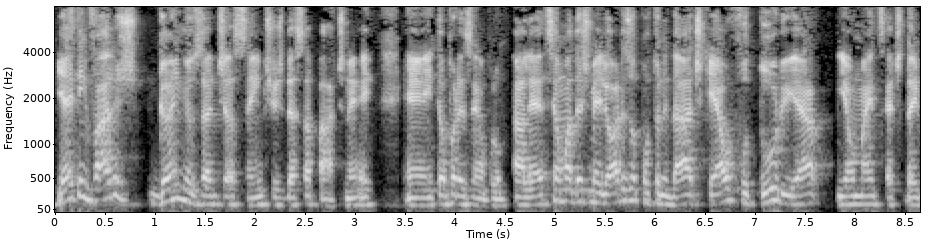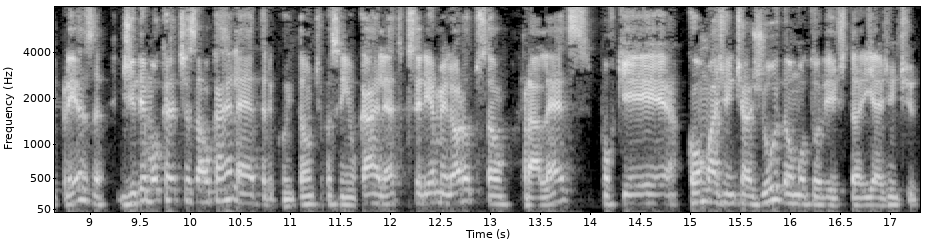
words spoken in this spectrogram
E aí tem vários ganhos adjacentes dessa parte, né? É, então, por exemplo, a Let's é uma das melhores oportunidades, que é o futuro e é, e é o mindset da empresa, de democratizar o carro elétrico. Então, tipo assim, o carro elétrico seria a melhor opção para a Let's, porque como a gente ajuda o motorista e a gente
